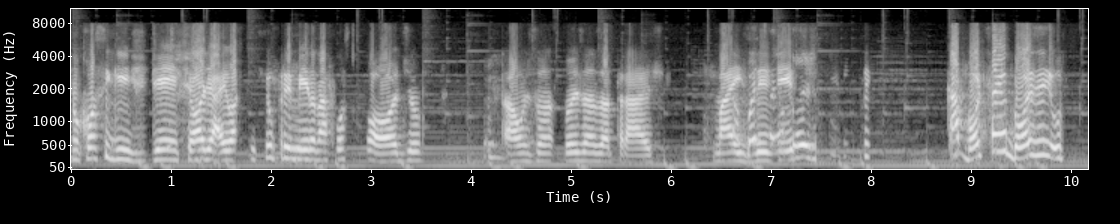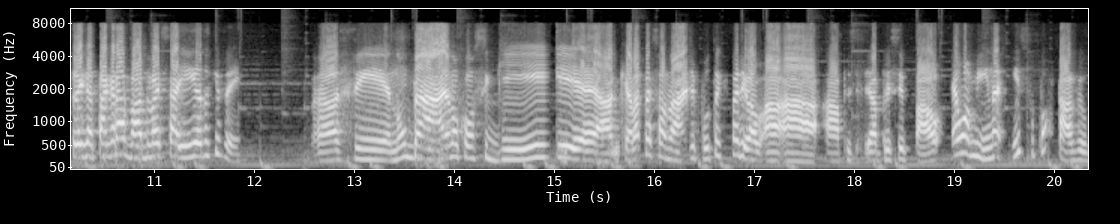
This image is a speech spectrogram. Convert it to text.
Não consegui, gente. Olha, eu assisti o primeiro na Força do Ódio há uns dois anos atrás. Mas esse. Dois. Acabou de sair o dois e o três já tá gravado, vai sair ano que vem. Assim, não dá, eu não consegui. É, aquela personagem, puta que pariu, a, a, a, a principal é uma menina insuportável.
